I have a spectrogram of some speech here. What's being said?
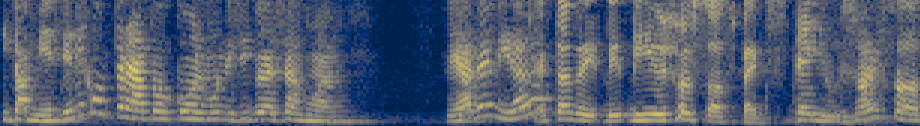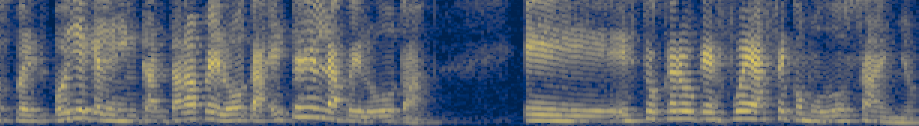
y también tiene contrato con el municipio de San Juan. Fíjate, mira. Esta de the, the usual suspects. The Usual Suspect. Oye, que les encanta la pelota. Este es en la pelota. Eh, esto creo que fue hace como dos años.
